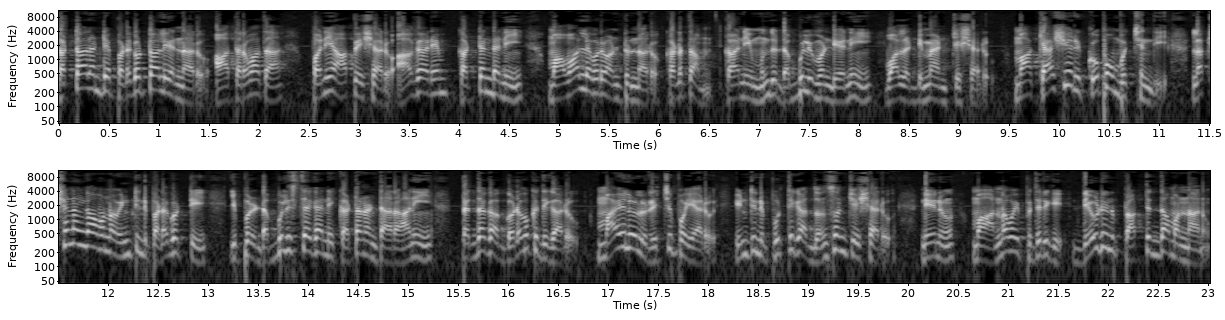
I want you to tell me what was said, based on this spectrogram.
కట్టాలంటే పడగొట్టాలి అన్నారు. ఆ తర్వాత పని ఆపేశారు. ఆగారేం? కట్టండని మా వాళ్ళెవరో అంటున్నారు. కడతాం. కానీ ముందు డబ్బులు ఇవ్వండి అని వాళ్ళ డిమాండ్ చేశారు. మా క్యాషియర్ కోపం వచ్చింది. లక్షణంగా ఉన్న ఇంటిని పడగొట్టి ఇప్పుడు డబ్బులిస్తే గాని కట్టనంటారా? అని పెద్దగా గొడవకు దిగారు. మాయలోలు రెచ్చిపోయారు. ఇంటిని పూర్తిగా ధ్వంసం చేశారు. నేను మా అన్న వైపు తిరిగి దేవుడిని ప్రార్థిద్దామన్నాను.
